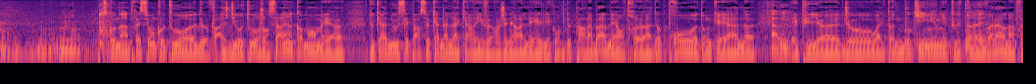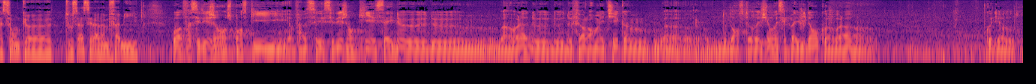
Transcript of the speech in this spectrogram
non, non, non. Parce qu'on a l'impression qu'autour euh, de, enfin je dis autour, j'en sais rien comment, mais euh, en tout cas nous c'est par ce canal-là qu'arrivent en général les, les groupes de par là-bas, mais entre Adoc Pro, donc Ean, euh, Ah oui. et puis euh, Joe Walton Booking, Booking. et tout, tout- Ouais. voilà, on a l'impression que tout ça c'est la même famille. Ouais, enfin c'est des gens, je pense qui, enfin c'est c'est des gens qui essayent de, de ben voilà, de, de, de faire leur métier comme euh, dans cette région et c'est pas évident quoi, voilà. Quoi dire d'autre?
